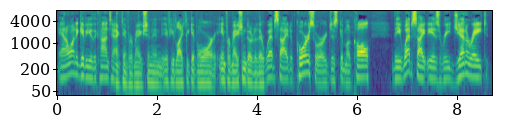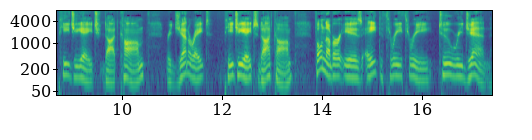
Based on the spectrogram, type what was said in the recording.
And I want to give you the contact information. And if you'd like to get more information, go to their website, of course, or just give them a call. The website is regeneratepgh.com. Regeneratepgh.com. Phone number is 833 2REGEN.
